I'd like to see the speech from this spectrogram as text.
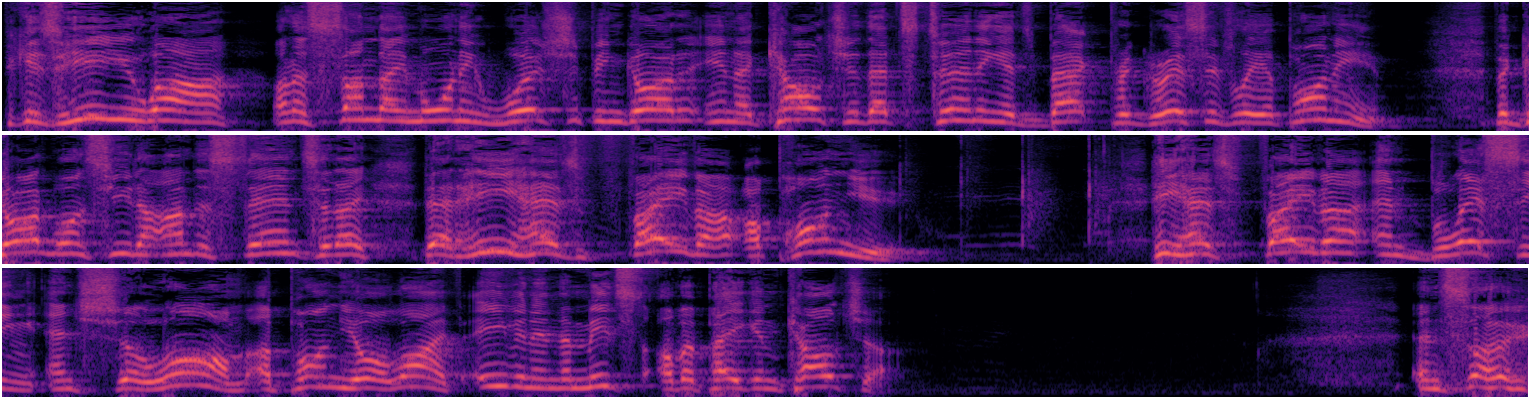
Because here you are on a Sunday morning worshiping God in a culture that's turning its back progressively upon Him. But God wants you to understand today that He has favor upon you. He has favor and blessing and shalom upon your life, even in the midst of a pagan culture. And so,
